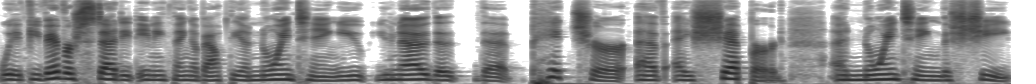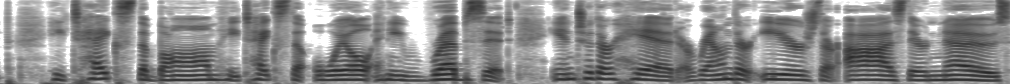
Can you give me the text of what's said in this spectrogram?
if you've ever studied anything about the anointing, you you know the the picture of a shepherd anointing the sheep. He takes the balm, he takes the oil, and he rubs it into their head, around their ears, their eyes, their nose.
